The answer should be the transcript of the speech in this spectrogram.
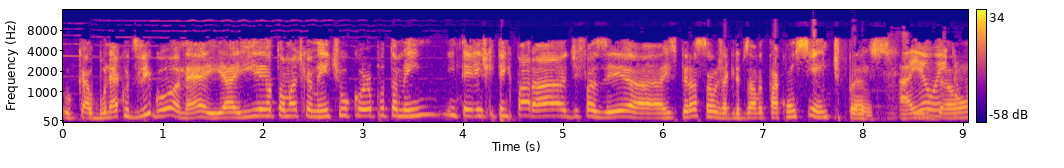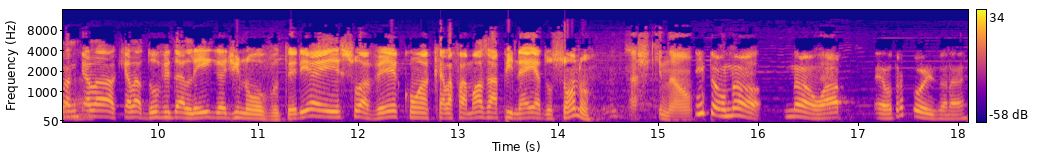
o, o boneco desligou, né? E aí automaticamente o corpo também entende que tem que parar de fazer a respiração, já que ele precisava estar consciente para isso. Aí eu entro com aquela, aquela dúvida leiga de novo. Teria isso a ver com aquela famosa apneia do sono? Acho que não. Então, não, não, a- é outra coisa, né?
